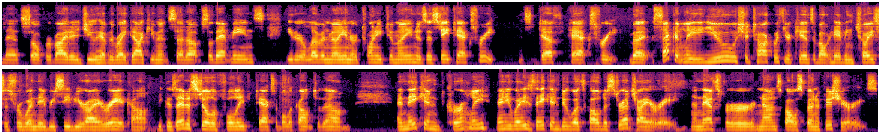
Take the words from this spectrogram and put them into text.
That's so provided you have the right documents set up. So that means either 11 million or 22 million is estate tax free. It's death tax free. But secondly, you should talk with your kids about having choices for when they receive your IRA account because that is still a fully taxable account to them. And they can currently anyways they can do what's called a stretch ira and that's for non-spouse beneficiaries.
